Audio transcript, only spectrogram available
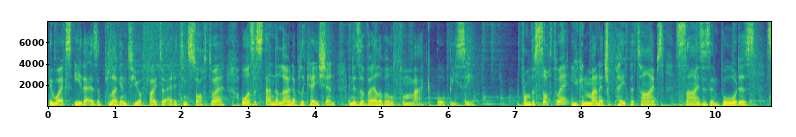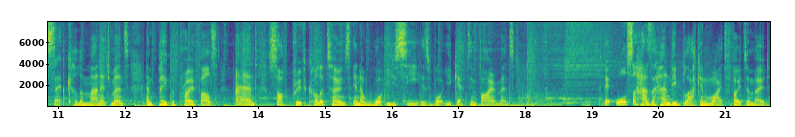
It works either as a plugin to your photo editing software or as a standalone application and is available for Mac or PC. From the software, you can manage paper types, sizes and borders, set color management, and paper profiles, and soft-proof color tones in a what you see is what you get environment. It also has a handy black and white photo mode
